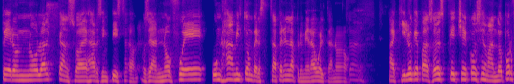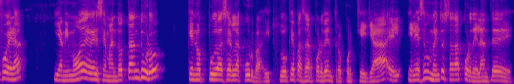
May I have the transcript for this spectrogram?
pero no lo alcanzó a dejar sin pista. O sea, no fue un Hamilton Verstappen en la primera vuelta, no. Aquí lo que pasó es que Checo se mandó por fuera y a mi modo de ver se mandó tan duro que no pudo hacer la curva y tuvo que pasar por dentro porque ya él en ese momento estaba por delante de,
